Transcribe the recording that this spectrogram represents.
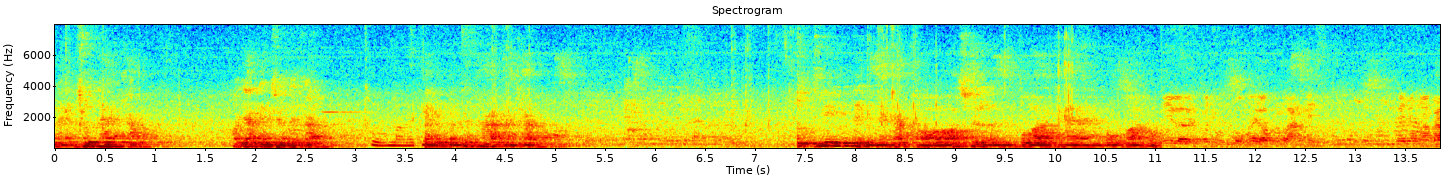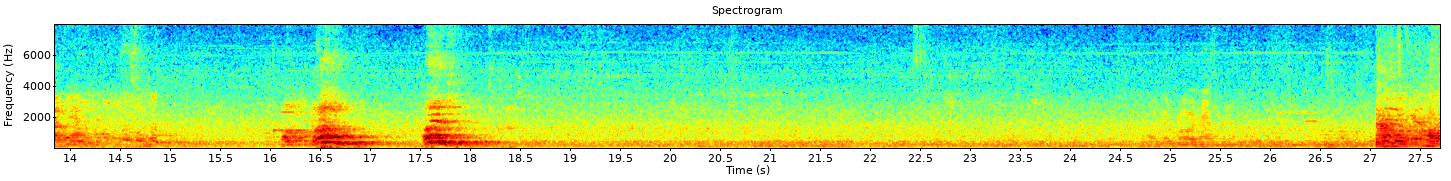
คะแนนชุดแรกครับ ขออนุญาตเรียนเชิญเลยครับถูกมาการบันทึกภาพนะครับ ชุดที่หนึ่งนะครับ ขอเชิญตัวแทนองค์กรปกนี่เลยมาอยู่ส่งให้เราข้างหลังนี่ไม่ต้องมาบังอยู่ส่งมาครับห้อง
